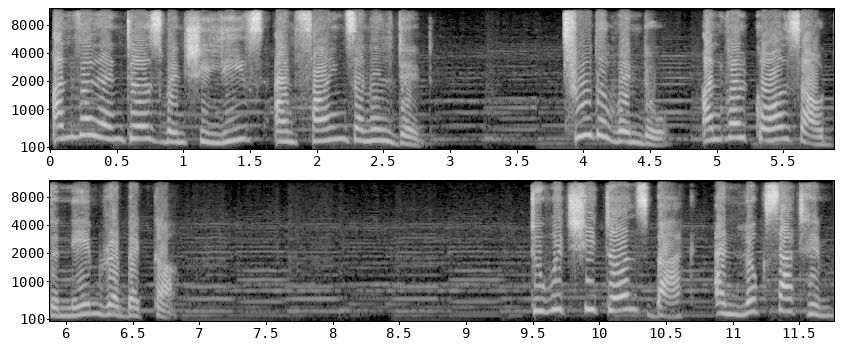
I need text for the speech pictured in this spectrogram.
Anwar enters when she leaves and finds Anil dead. Through the window, Anwar calls out the name Rebecca. To which she turns back and looks at him.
